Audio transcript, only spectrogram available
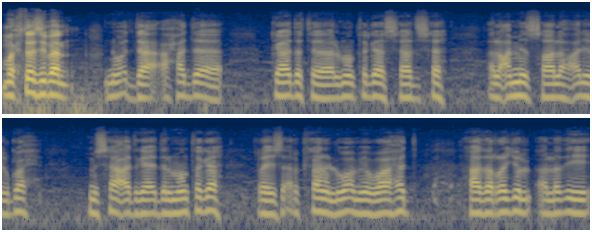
محتسبا. نودع أحد قادة المنطقة السادسة العميد صالح علي القح مساعد قائد المنطقة رئيس أركان اللواء 101 هذا الرجل الذي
